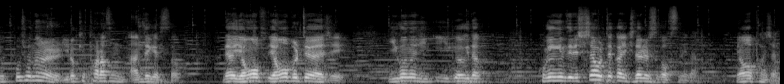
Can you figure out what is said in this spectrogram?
이 포션을 이렇게 팔아서는 안 되겠어. 내가 영업 영업을 뛰어야지. 이거는 이, 이- 여기다 고객님들이 찾아올 때까지 기다릴 수가 없습니다 영업하자.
